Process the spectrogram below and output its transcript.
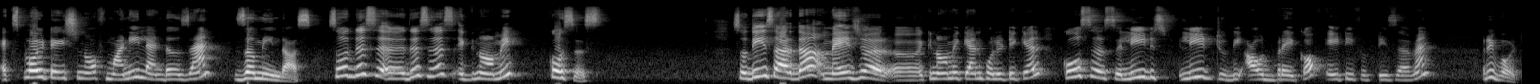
exploitation of money lenders and zamindars. So, this, uh, this is economic causes. So, these are the major uh, economic and political causes lead, lead to the outbreak of 1857 revolt.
